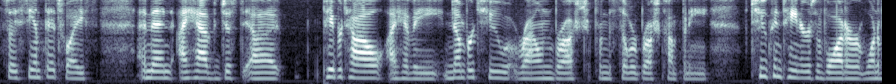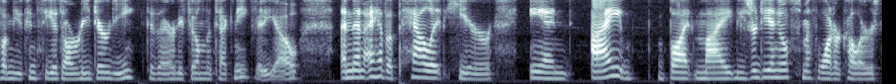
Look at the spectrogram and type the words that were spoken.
So I stamped that twice. And then I have just a paper towel. I have a number two round brush from the Silver Brush Company. Two containers of water. One of them you can see is already dirty because I already filmed the technique video. And then I have a palette here and I bought my, these are Daniel Smith watercolors.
